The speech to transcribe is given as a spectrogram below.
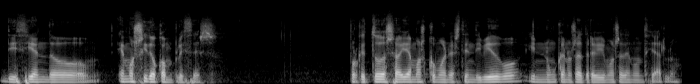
diciendo, hemos sido cómplices, porque todos sabíamos cómo era este individuo y nunca nos atrevimos a denunciarlo.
